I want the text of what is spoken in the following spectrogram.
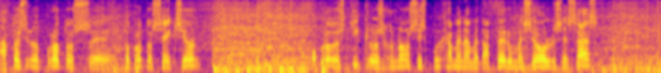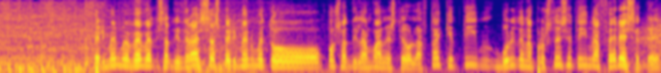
Αυτός είναι ο πρώτος, ε, το πρώτο section Ο πρώτος κύκλος γνώσης που είχαμε να μεταφέρουμε σε όλους εσάς Περιμένουμε βέβαια τις αντιδράσεις σας Περιμένουμε το πώς αντιλαμβάνεστε όλα αυτά Και τι μπορείτε να προσθέσετε ή να αφαιρέσετε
